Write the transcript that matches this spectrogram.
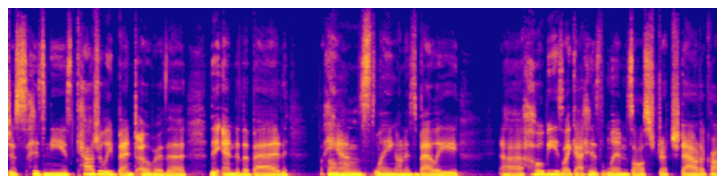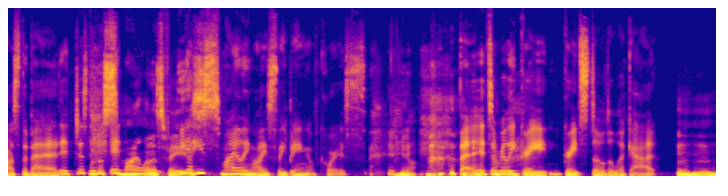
just his knees casually bent over the the end of the bed, Uh-huh. hands laying on his belly. Uh, Hobie's like got his limbs all stretched out across the bed. It just with a it- smile on his face. Yeah, he's smiling while he's sleeping, of course. Yeah. but it's a really great, great still to look at. Mm-hmm.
